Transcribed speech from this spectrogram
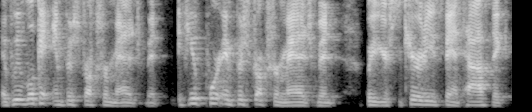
if we look at infrastructure management, if you have poor infrastructure management, but your security is fantastic,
